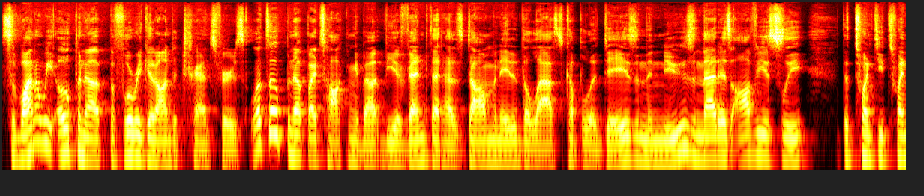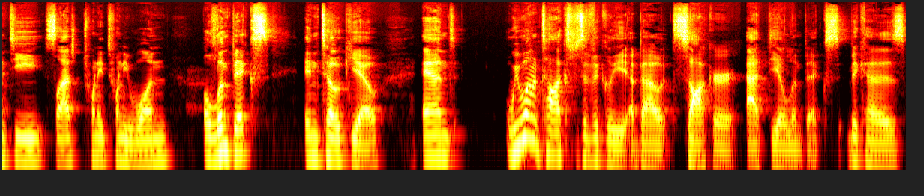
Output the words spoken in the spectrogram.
So why don't we open up before we get on to transfers? Let's open up by talking about the event that has dominated the last couple of days in the news, and that is obviously the 2020 slash 2021 Olympics in Tokyo. And we want to talk specifically about soccer at the Olympics because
